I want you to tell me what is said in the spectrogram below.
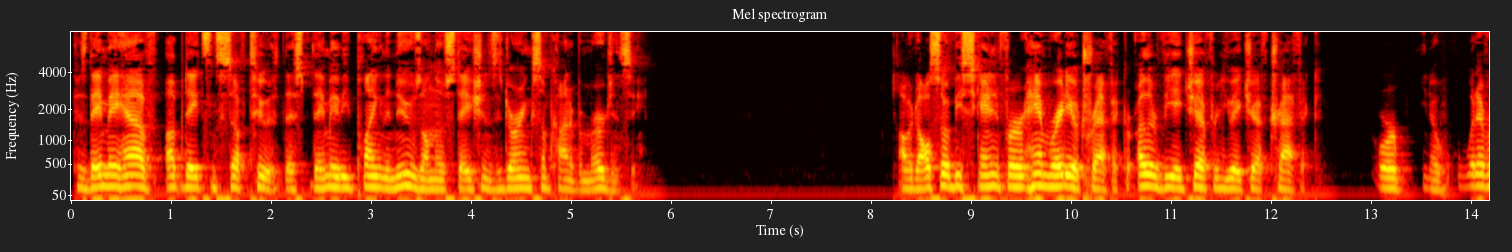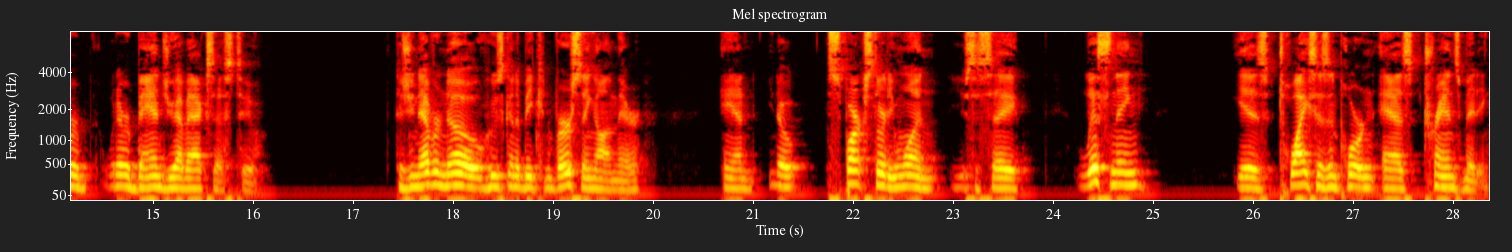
because they may have updates and stuff too. This, they may be playing the news on those stations during some kind of emergency. I would also be scanning for ham radio traffic or other VHF or UHF traffic, or you know whatever whatever bands you have access to, because you never know who's going to be conversing on there. And you know Sparks thirty one used to say, listening is twice as important as transmitting,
